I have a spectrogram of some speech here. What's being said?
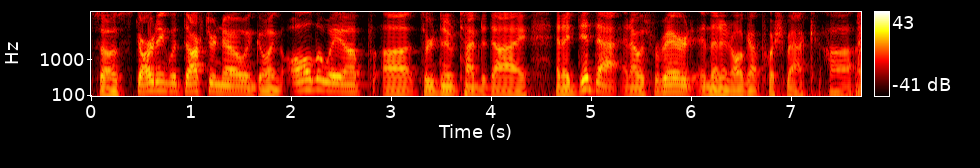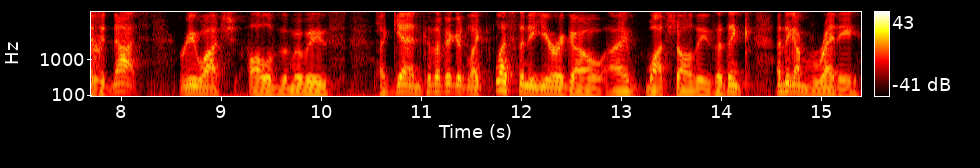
so I was starting with Doctor No and going all the way up uh, through No Time to Die, and I did that, and I was prepared, and then it all got pushed back. Uh, I did not rewatch all of the movies again because I figured like less than a year ago I watched all these. I think I think I'm ready.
